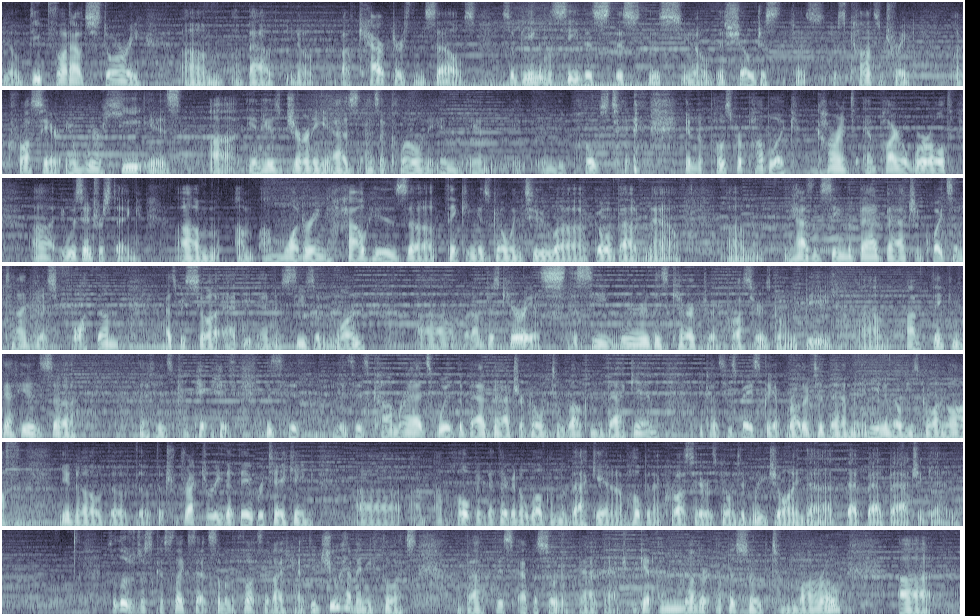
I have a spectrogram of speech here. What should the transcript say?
you know, deep thought-out story um, about you know about characters themselves. So being able to see this this this you know this show just just just concentrate on Crosshair and where he is uh, in his journey as as a clone in in, in, the post in the post Republic current Empire world, uh, it was interesting. Um, I'm, I'm wondering how his uh, thinking is going to uh, go about now. Um, he hasn't seen the Bad Batch in quite some time. He has fought them, as we saw at the end of season one. Uh, but I'm just curious to see where this character Crosshair is going to be. Um, I'm thinking that his uh, that his, compa- his, his, his his comrades with the Bad Batch are going to welcome him back in because he's basically a brother to them. And even though he's gone off you know the, the, the trajectory that they were taking. Uh, I'm, I'm, hoping that they're going to welcome him back in, and I'm hoping that Crosshair is going to rejoin that that Bad Batch again. So those are just, like I said, some of the thoughts that I had. Did you have any thoughts about this episode of Bad Batch? We get another episode tomorrow,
